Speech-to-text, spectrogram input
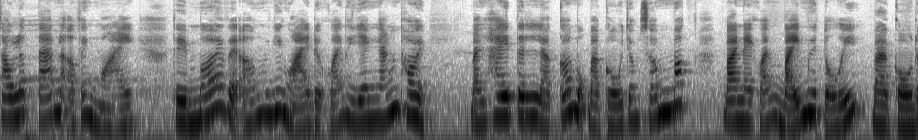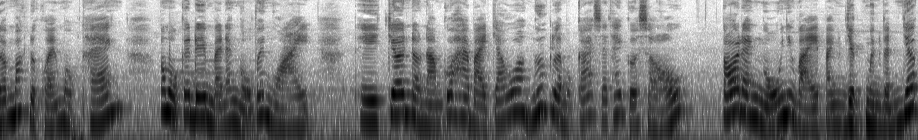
sau lớp 8 là ở với ngoại. Thì mới về ở với ngoại được khoảng thời gian ngắn thôi bạn hay tin là có một bà cụ trong xóm mất. Bà này khoảng 70 tuổi. Bà cụ đó mất được khoảng một tháng. Có một cái đêm bạn đang ngủ với ngoại. Thì trên đầu nằm của hai bà cháu ngước lên một cái sẽ thấy cửa sổ. Tối đang ngủ như vậy, bạn giật mình tỉnh giấc.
